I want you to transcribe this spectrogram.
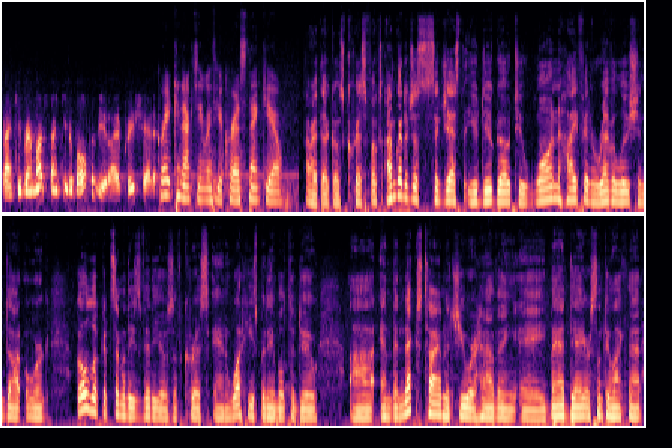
Thank you very much. Thank you to both of you. I appreciate it. Great connecting with you, Chris. Thank you. All right, there goes Chris. Folks, I'm going to just suggest that you do go to one-revolution.org. Go look at some of these videos of Chris and what he's been able to do. Uh, and the next time that you are having a bad day or something like that,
